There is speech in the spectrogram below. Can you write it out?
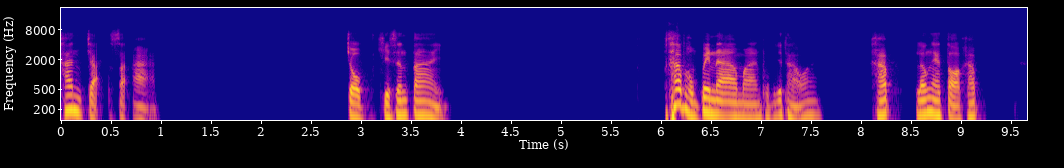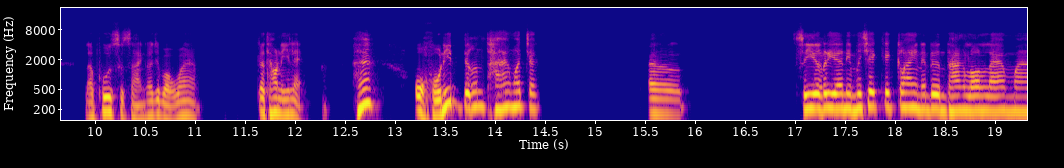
ท่านจะสะอาด จบขีดเส้นใต้ ถ้าผมเป็นนาอามานผมจะถามว่า ครับ แล้วไงต่อครับ แล้วผู้สื่อสารก็จะบอกว่า ก็เท่านี้แหละฮะโอ้โหนี่เดินทางมาจากเอ่อซีเรียนี่ไม่ใช่ใกล้ๆนะเดินทางร้อนแรมมา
